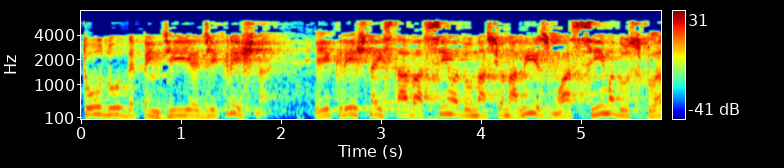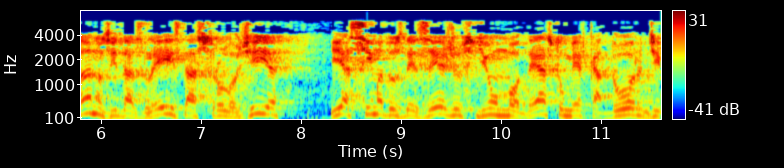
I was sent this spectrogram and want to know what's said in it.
Tudo dependia de Krishna. E Krishna estava acima do nacionalismo, acima dos planos e das leis da astrologia e acima dos desejos de um modesto mercador de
